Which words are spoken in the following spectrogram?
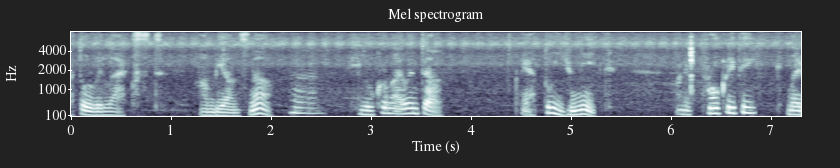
এত রিল্যাক্সড আম্বিয়ান্স না? এই আইল্যান্ডটা এত ইউনিক মানে প্রকৃতি মানে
